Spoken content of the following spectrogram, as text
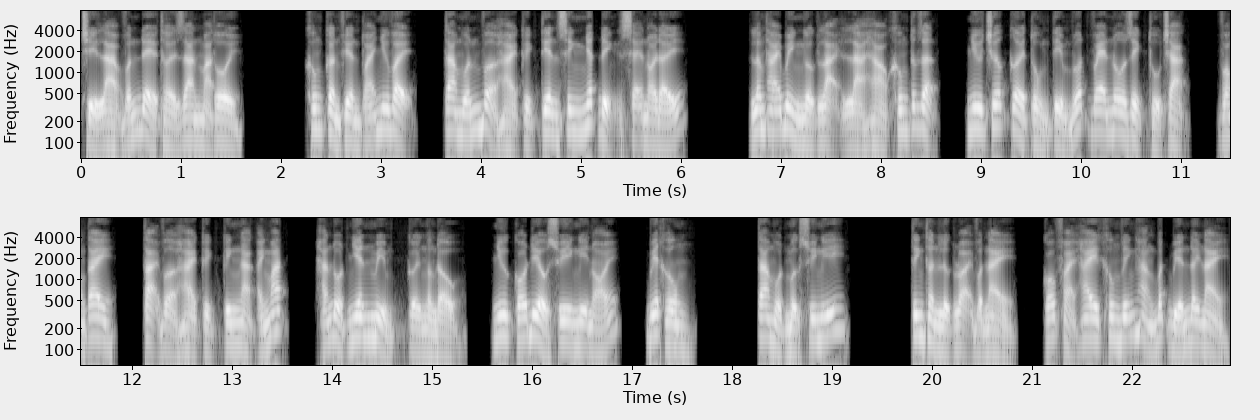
chỉ là vấn đề thời gian mà thôi. Không cần phiền toái như vậy, ta muốn vợ hài kịch tiên sinh nhất định sẽ nói đấy. Lâm Thái Bình ngược lại là hào không tức giận, như trước cười tủm tỉm vuốt ve nô dịch thủ trạc, vòng tay, tại vở hài kịch kinh ngạc ánh mắt, hắn đột nhiên mỉm cười ngẩng đầu, như có điều suy nghĩ nói, biết không? Ta một mực suy nghĩ, tinh thần lực loại vật này, có phải hay không vĩnh hằng bất biến đây này?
